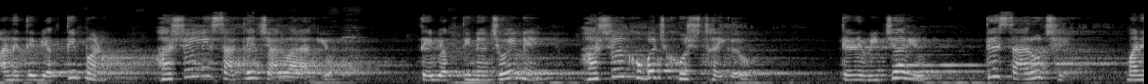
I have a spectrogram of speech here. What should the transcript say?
અને તે વ્યક્તિ પણ હર્ષલની સાથે ચાલવા લાગ્યો. તે વ્યક્તિને જોઈને હર્ષલ ખૂબ જ ખુશ થઈ ગયો. તેણે વિચાર્યું, તે સારું છે. મને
